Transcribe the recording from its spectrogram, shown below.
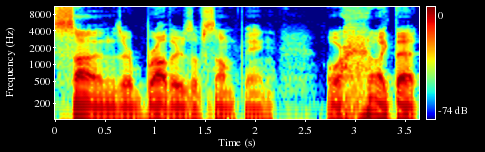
sons or brothers of something, or like that.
